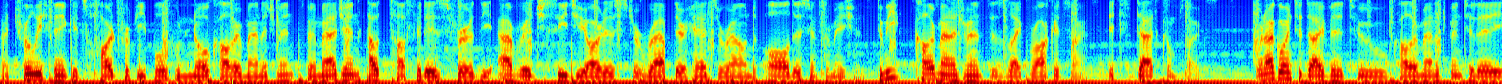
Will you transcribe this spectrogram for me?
I truly think it's hard for people who know color management to imagine how tough it is for the average CG artist to wrap their heads around all this information. To me, color management is like rocket science, it's that complex. We're not going to dive into color management today,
